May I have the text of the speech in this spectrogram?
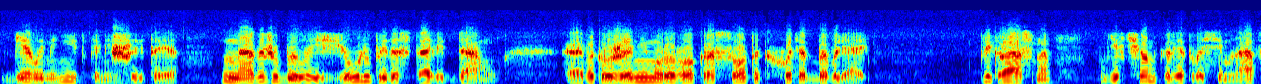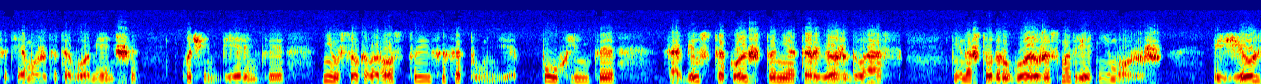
белыми нитками шитая. Надо же было и Юлю предоставить даму. А в окружении Муроро красоток хоть отбавляй. Прекрасно. Девчонка лет восемнадцати, а может и того меньше, очень беленькая, невысокого роста и хохотунья, пухленькая, а бюст такой, что не оторвешь глаз, ни на что другое уже смотреть не можешь. Жюль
